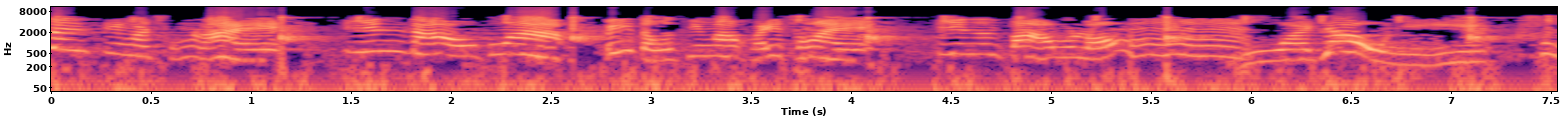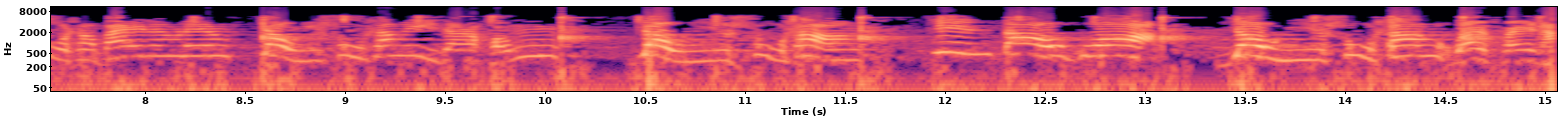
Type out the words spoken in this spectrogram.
三星啊出来金刀挂，北斗星啊怀揣。金宝龙，我要你树上白灵灵，要你树上一点红，要你树上金刀挂，要你树上怀揣着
